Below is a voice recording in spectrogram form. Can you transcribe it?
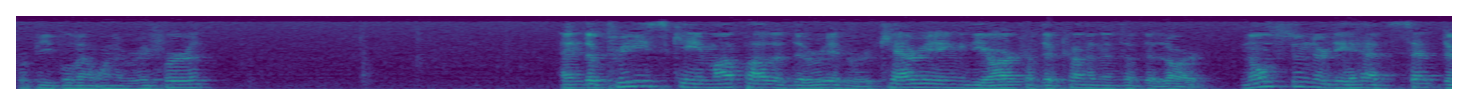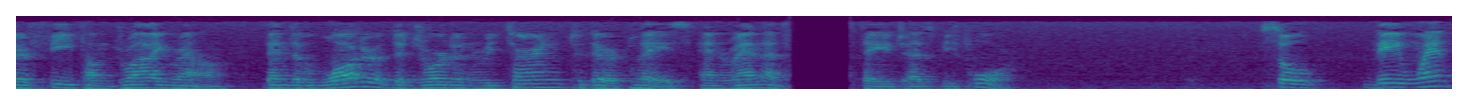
for people that want to refer it. And the priests came up out of the river, carrying the ark of the covenant of the Lord. No sooner they had set their feet on dry ground than the water of the Jordan returned to their place and ran at the stage as before. So they went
